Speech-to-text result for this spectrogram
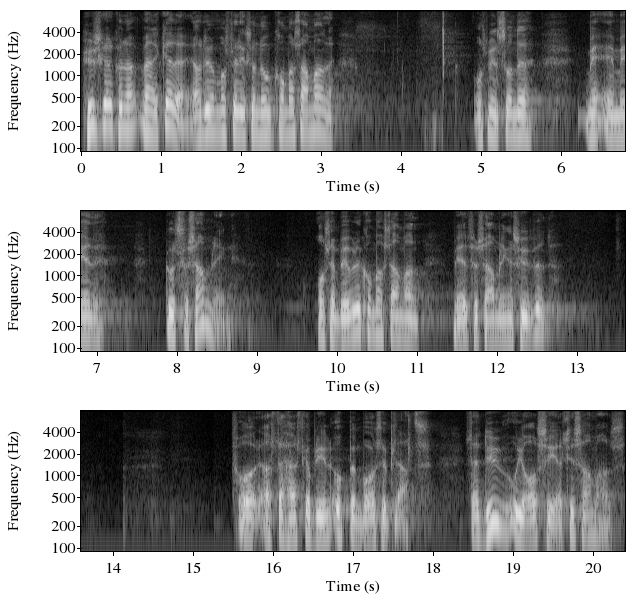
Hur ska du kunna märka det? Ja, du måste liksom nog komma samman åtminstone med, med Guds församling. Och sen behöver du komma samman med församlingens huvud. För att det här ska bli en uppenbarelseplats där du och jag ser tillsammans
